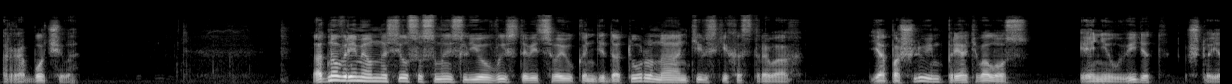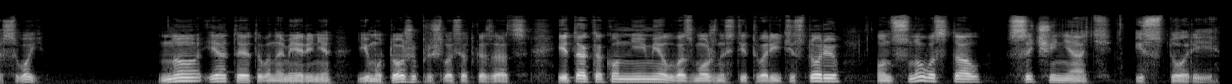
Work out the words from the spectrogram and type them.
рабочего. Одно время он носился с мыслью выставить свою кандидатуру на Антильских островах. Я пошлю им прядь волос, и они увидят, что я свой. Но и от этого намерения ему тоже пришлось отказаться, и так как он не имел возможности творить историю, он снова стал сочинять истории.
